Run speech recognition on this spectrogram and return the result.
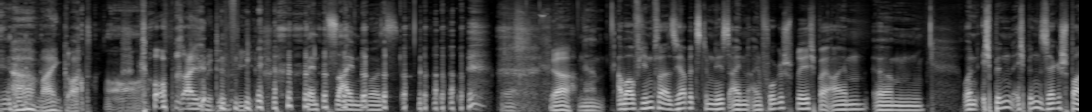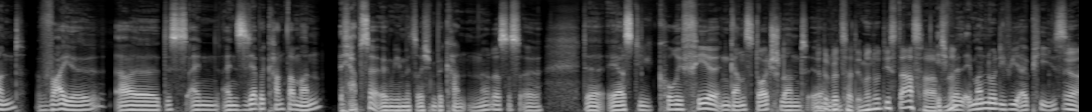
Ja, mein Gott. Oh, Komm rein mit dem Vieh. wenn es sein muss. Ja. Ja. Aber auf jeden Fall, also ich habe jetzt demnächst ein, ein Vorgespräch bei einem ähm, und ich bin, ich bin sehr gespannt, weil äh, das ist ein, ein sehr bekannter Mann. Ich hab's ja irgendwie mit solchen Bekannten, ne? Das ist, äh, der, er ist die Koryphäe in ganz Deutschland. Ja, Du ähm, willst halt immer nur die Stars haben, ich ne? will immer nur die VIPs. Ja.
